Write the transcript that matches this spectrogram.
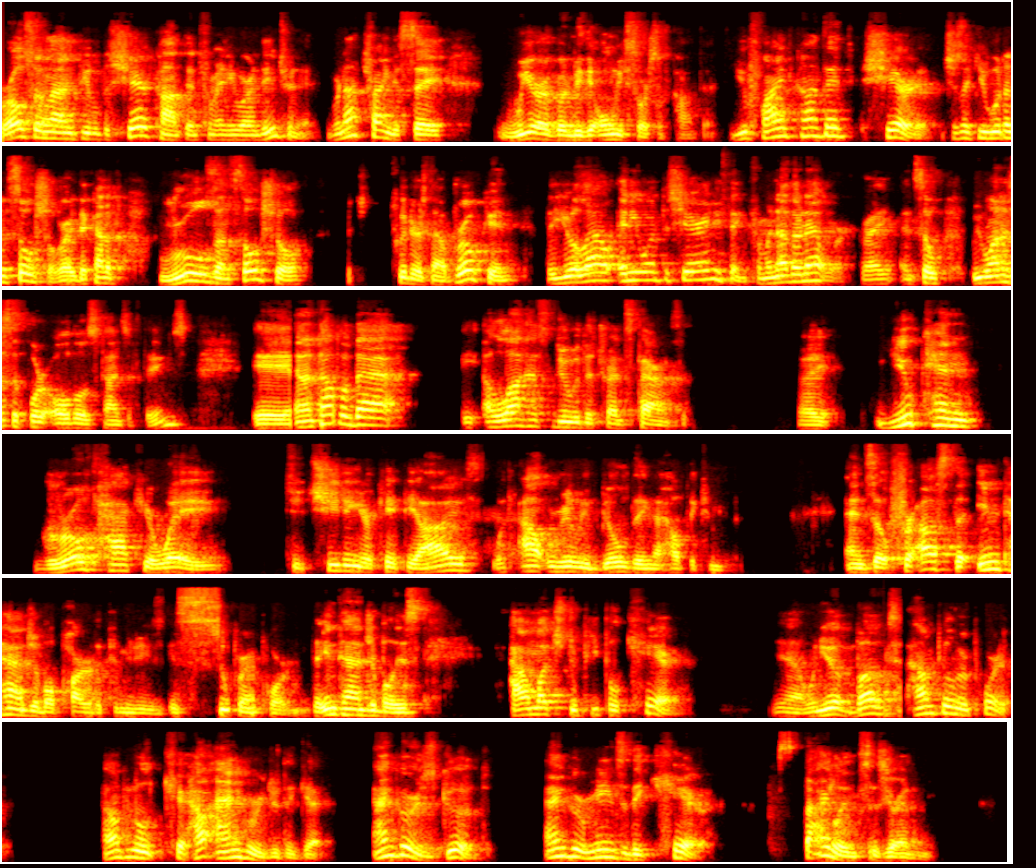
We're also allowing people to share content from anywhere on the internet. We're not trying to say we are going to be the only source of content. You find content, share it, just like you would on social, right? The kind of rules on social, which Twitter is now broken, that you allow anyone to share anything from another network, right? And so we want to support all those kinds of things. And on top of that, a lot has to do with the transparency, right? You can growth hack your way to cheating your KPIs without really building a healthy community. And so for us, the intangible part of the community is super important. The intangible is how much do people care? You know, when you have bugs, how many people report it? How many people care? How angry do they get? Anger is good. Anger means they care. Silence is your enemy.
